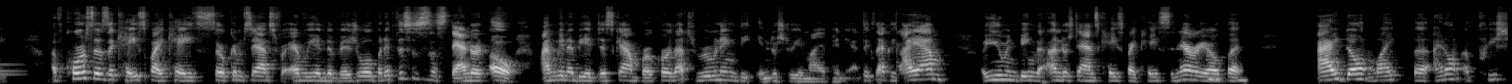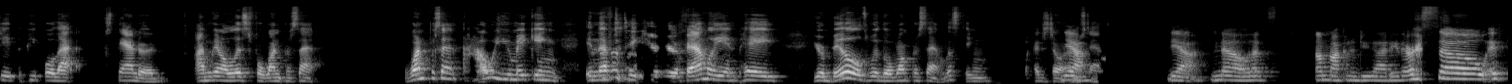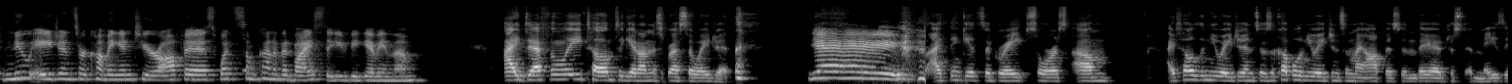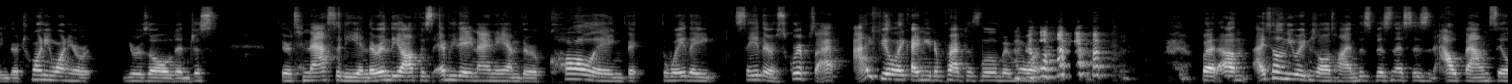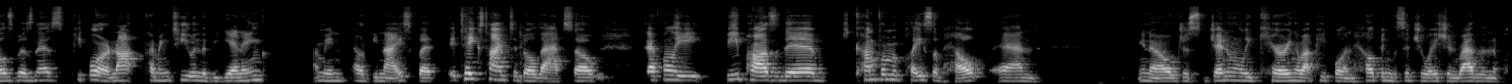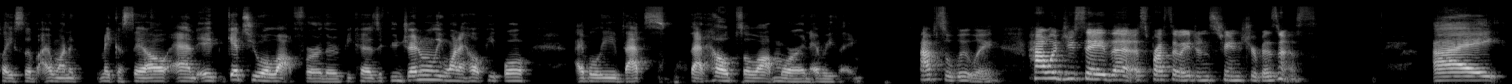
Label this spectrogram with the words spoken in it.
of course, there's a case by case circumstance for every individual, but if this is a standard, oh, I'm going to be a discount broker, that's ruining the industry, in my opinion. Exactly. I am a human being that understands case by case scenario, mm-hmm. but I don't like the, I don't appreciate the people that standard. I'm going to list for 1%. 1%, how are you making enough to take care of your family and pay your bills with a 1% listing? I just don't yeah. understand. Yeah, no, that's I'm not going to do that either. So, if new agents are coming into your office, what's some kind of advice that you'd be giving them? I definitely tell them to get on Espresso Agent. Yay! I think it's a great source. Um, I tell the new agents, there's a couple of new agents in my office, and they are just amazing. They're 21 year, years old and just their tenacity, and they're in the office every day, 9 a.m. They're calling the, the way they say their scripts. I, I feel like I need to practice a little bit more. But um, I tell new agents all the time this business is an outbound sales business. People are not coming to you in the beginning. I mean, that would be nice, but it takes time to build that. So definitely be positive, come from a place of help and you know, just genuinely caring about people and helping the situation rather than a place of I want to make a sale. And it gets you a lot further because if you genuinely want to help people, I believe that's that helps a lot more in everything. Absolutely. How would you say that espresso agents changed your business? I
